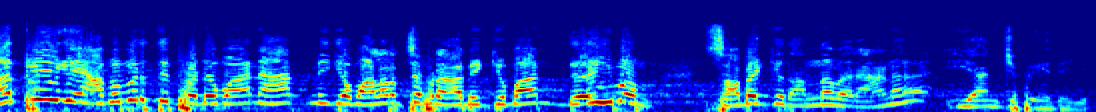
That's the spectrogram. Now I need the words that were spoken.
ആത്മീക അഭിവൃദ്ധിപ്പെടുവാൻ ആത്മീക വളർച്ച പ്രാപിക്കുവാൻ ദൈവം സഭയ്ക്ക് തന്നവരാണ് ഈ അഞ്ചു പേരെയും.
